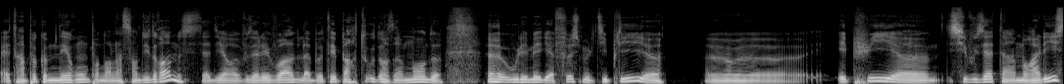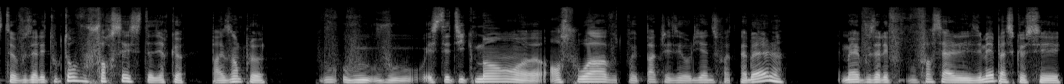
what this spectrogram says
être un peu comme Néron pendant l'incendie de Rome, c'est-à-dire vous allez voir de la beauté partout dans un monde où les méga feux se multiplient. Euh, et puis, euh, si vous êtes un moraliste, vous allez tout le temps vous forcer. C'est-à-dire que, par exemple, vous, vous, vous esthétiquement, euh, en soi, vous trouvez pas que les éoliennes soient très belles, mais vous allez vous forcer à les aimer parce que c'est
